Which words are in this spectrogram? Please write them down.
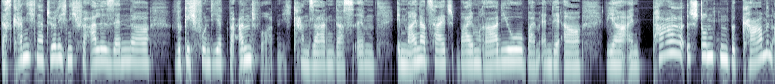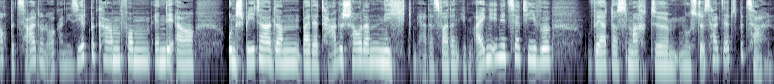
das kann ich natürlich nicht für alle Sender wirklich fundiert beantworten. Ich kann sagen, dass ähm, in meiner Zeit beim Radio, beim NDR, wir ein paar Stunden bekamen, auch bezahlt und organisiert bekamen vom NDR und später dann bei der Tagesschau dann nicht mehr. Das war dann eben Eigeninitiative. Wer das machte, musste es halt selbst bezahlen.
